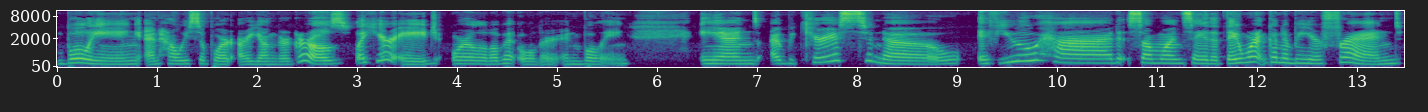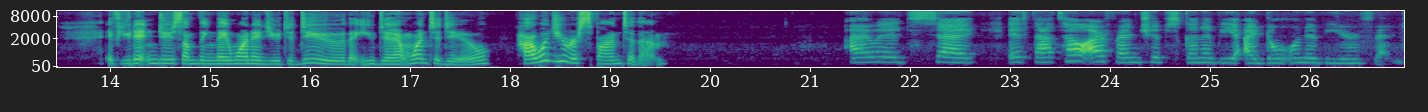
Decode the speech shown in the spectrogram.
bullying and how we support our younger girls, like your age or a little bit older, in bullying. And I'd be curious to know if you had someone say that they weren't going to be your friend if you didn't do something they wanted you to do that you didn't want to do, how would you respond to them? I would say if that's how our friendship's gonna be, I don't want to be your friend.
